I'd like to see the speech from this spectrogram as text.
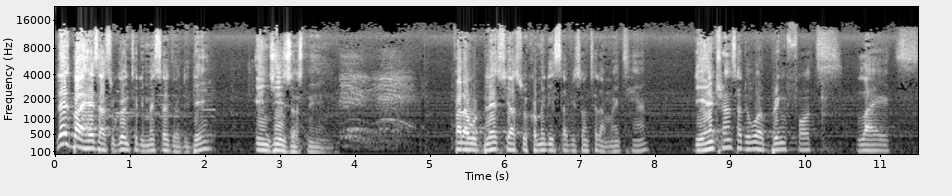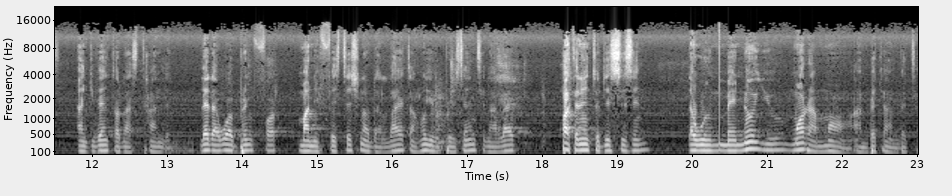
Let's bow our heads as we go into the message of the day. In Jesus' name. Father, we bless you as we commit this service unto the mighty hand. The entrance of the word bring forth light and give to understanding. Let the word bring forth manifestation of the light and who you represent in our life pertaining to this season, that we may know you more and more and better and better,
